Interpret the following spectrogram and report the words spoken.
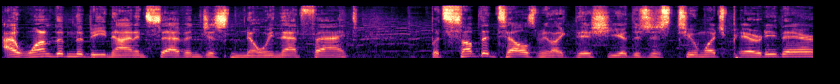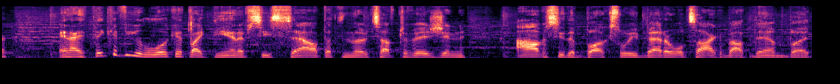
I wanted them to be nine and seven, just knowing that fact. But something tells me like this year, there's just too much parity there. And I think if you look at like the NFC South, that's another tough division. Obviously, the Bucks will be better. We'll talk about them, but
